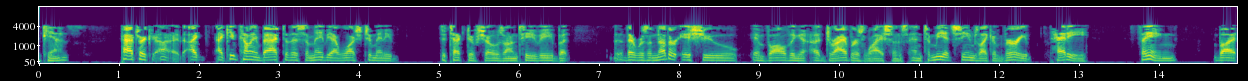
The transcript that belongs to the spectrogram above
Okay. Patrick, uh, I I keep coming back to this, and maybe I watched too many detective shows on TV, but th- there was another issue involving a, a driver's license, and to me, it seems like a very petty thing, but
